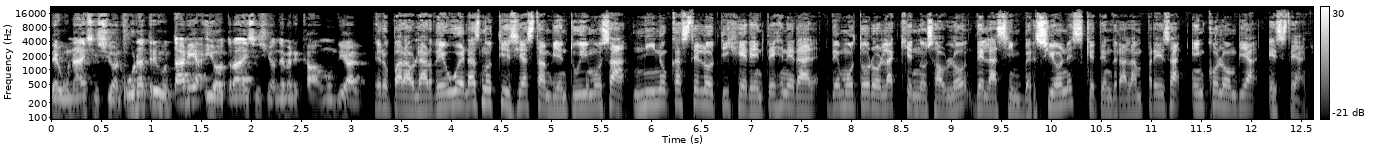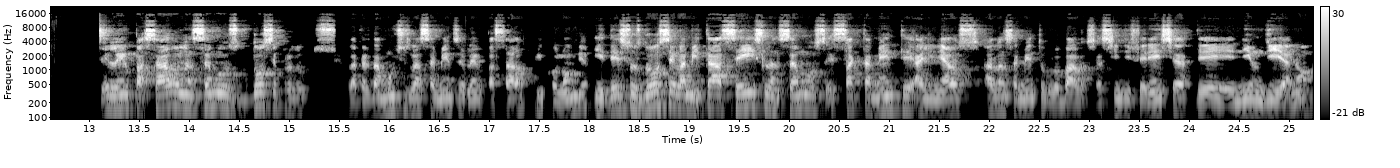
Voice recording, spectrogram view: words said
de una decisión, una tributaria y otra decisión de mercado mundial. Pero para hablar de buenas noticias, también tuvimos a Nino Castellotti, gerente general de Motorola, quien nos habló de las inversiones que tendrá la empresa en Colombia este año. El año pasado lanzamos 12 productos, la verdad muchos lanzamientos el año pasado en Colombia y de esos 12 la mitad, 6 lanzamos exactamente alineados al lanzamiento global, o sea, sin diferencia de ni un día, ¿no?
